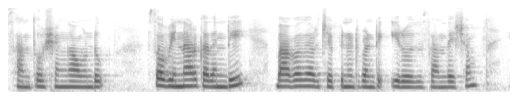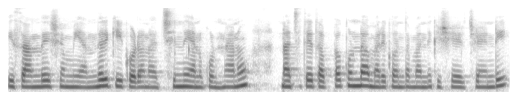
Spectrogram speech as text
సంతోషంగా ఉండు. సో విన్నారు కదండి బాబాగారు చెప్పినటువంటి ఈరోజు సందేశం. ఈ సందేశం మీ అందరికీ కూడా నచ్చింది అనుకుంటున్నాను. నచ్చితే తప్పకుండా మరికొంతమందికి షేర్ చేయండి.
